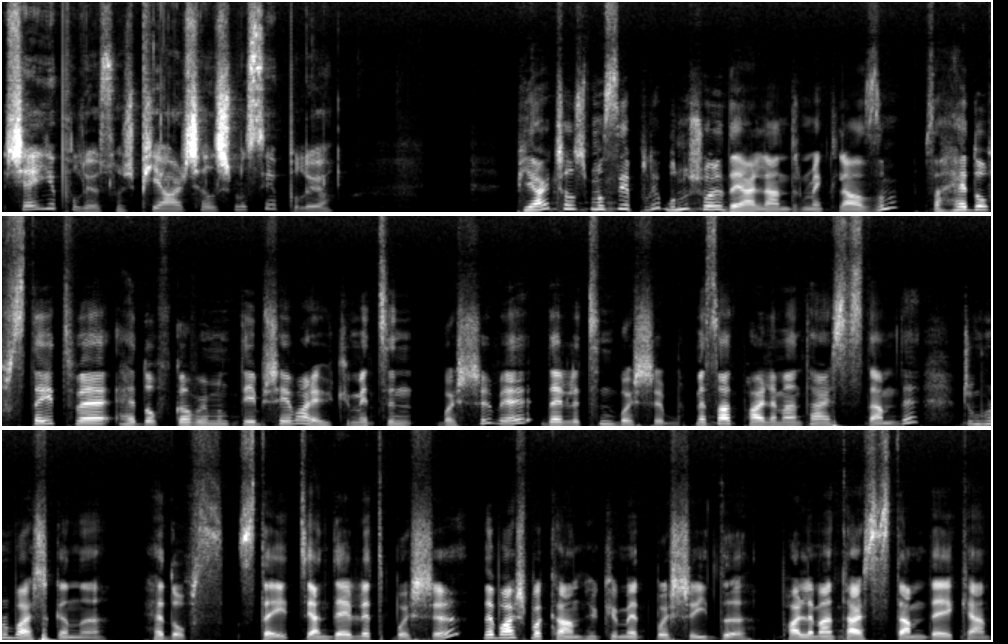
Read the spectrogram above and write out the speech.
şey yapılıyor sonuç PR çalışması yapılıyor. PR çalışması yapılıyor. Bunu şöyle değerlendirmek lazım. Mesela Head of State ve Head of Government diye bir şey var ya hükümetin başı ve devletin başı. Mesela parlamenter sistemde Cumhurbaşkanı Head of State yani devlet başı ve Başbakan hükümet başıydı parlamenter sistemdeyken.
